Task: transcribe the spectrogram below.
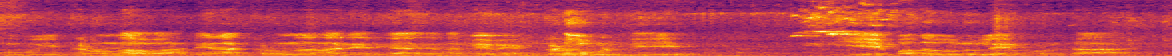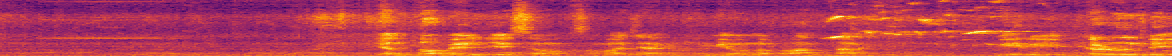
నువ్వు ఇక్కడ ఉన్నావా నేను అక్కడ ఉన్నాను అనేది కాదు కదా. మేము ఎక్కడో ఉండి ఏ పదవులు లేకుండా ఎంతో మేలు చేసాం సమాజానికి. మేమున్న ప్రాంతానికి. మీరు ఇక్కడ నుండి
